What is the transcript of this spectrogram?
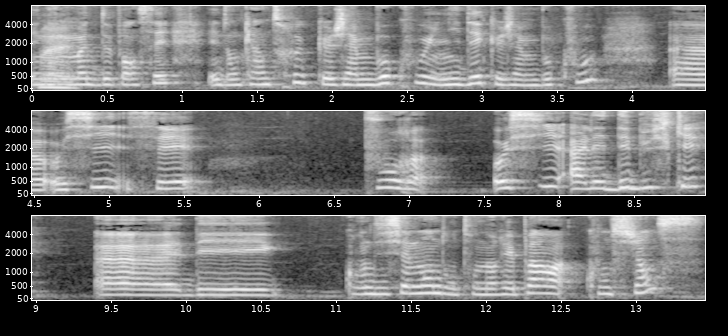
et Ouais. nos modes de pensée. Et donc un truc que j'aime beaucoup, une idée que j'aime beaucoup aussi, c'est pour aussi aller débusquer euh, des conditionnements dont on n'aurait pas conscience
